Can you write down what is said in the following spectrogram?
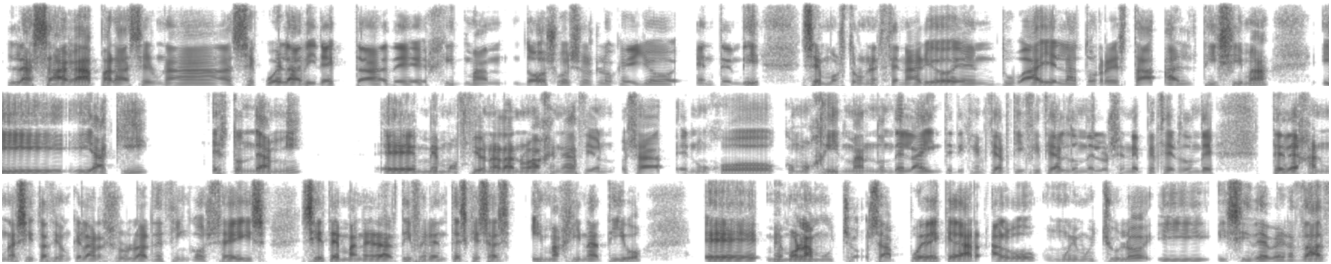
la saga, para ser una secuela directa de Hitman 2, o eso es lo que yo entendí. Se mostró un escenario en Dubai, en la torre está altísima, y aquí es donde a mí eh, me emociona la nueva generación. O sea, en un juego como Hitman, donde la inteligencia artificial, donde los NPCs, donde te dejan una situación que la resuelvas de 5, 6, 7 maneras diferentes, que seas imaginativo, eh, me mola mucho. O sea, puede quedar algo muy, muy chulo y, si de verdad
